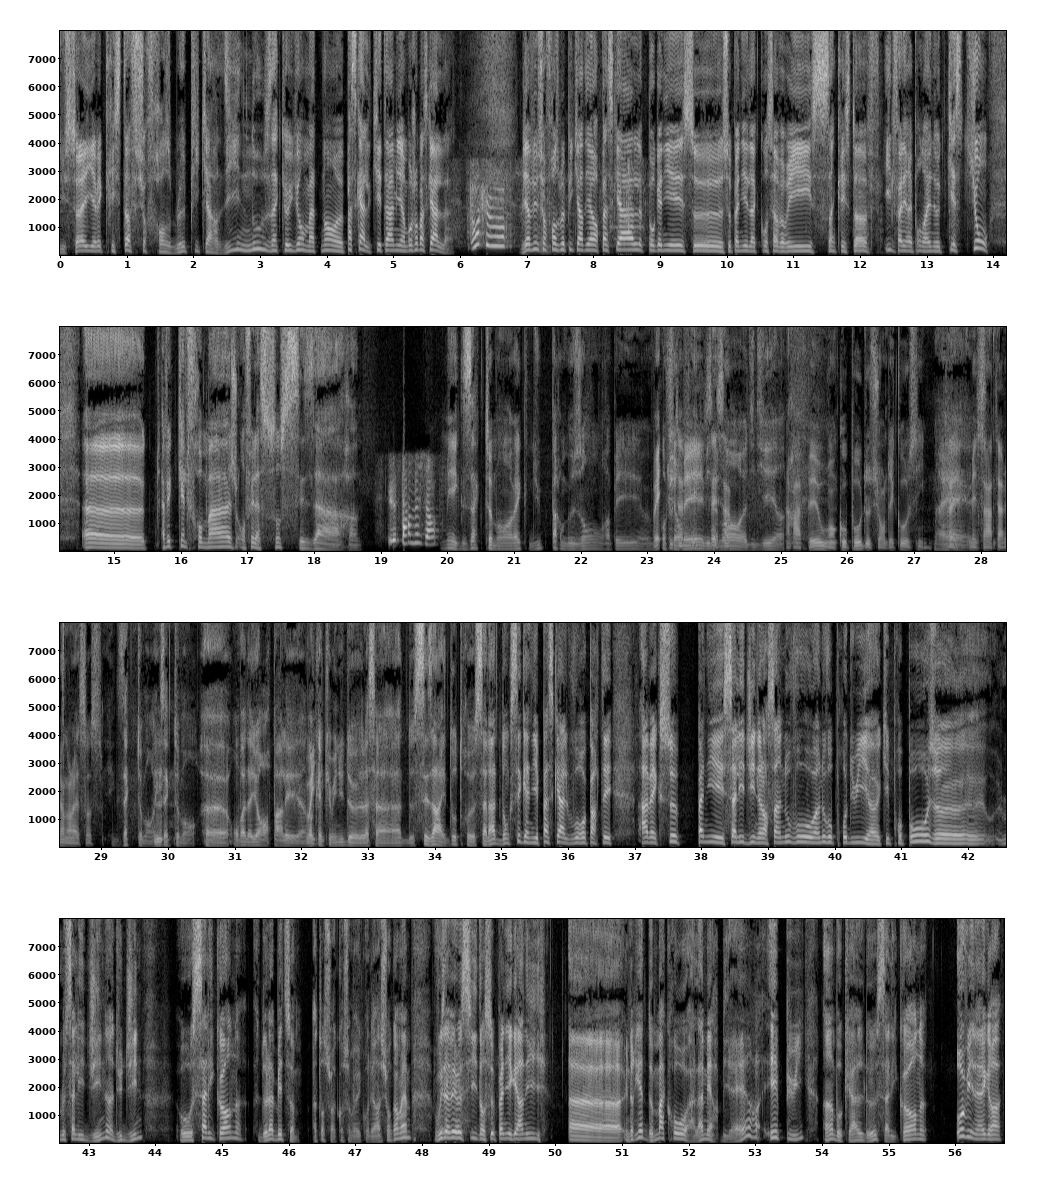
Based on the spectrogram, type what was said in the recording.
du soleil avec Christophe sur France Bleu Picardie. Nous accueillons maintenant euh, Pascal qui est à Amiens. Bonjour Pascal. Bonjour. Bienvenue sur France Bleu Picardie. Alors Pascal, pour gagner ce, ce panier de la conserverie Saint-Christophe, il fallait répondre à une question. Euh, avec quel fromage on fait la sauce César? Le parmesan. Mais exactement, avec du parmesan râpé. euh, Oui, fait, évidemment euh, Didier. hein. Râpé ou en copeaux, dessus en déco aussi. Ouais, Ouais, mais ça intervient dans la sauce. Exactement, Mm. exactement. Euh, on va d'ailleurs en reparler dans Oui. quelques minutes de, de la salade de César et d'autres salades. Donc c'est gagné. Pascal, vous repartez avec ce panier Sally Gin. Alors c'est un nouveau, un nouveau produit qu'il propose, euh, le Sally Gin, du gin au salicorne de la baie de Somme. Attention à consommer avec modération quand même. Vous avez aussi dans ce panier garni euh, une rillette de maquereau à la mer bière et puis un bocal de salicorne au vinaigre.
